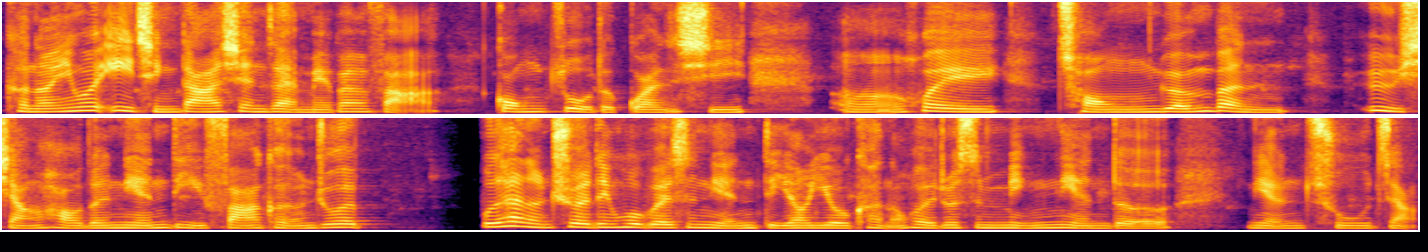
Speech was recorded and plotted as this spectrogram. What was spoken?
可能因为疫情，大家现在没办法工作的关系，呃，会从原本预想好的年底发，可能就会不太能确定会不会是年底，然后也有可能会就是明年的年初这样。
